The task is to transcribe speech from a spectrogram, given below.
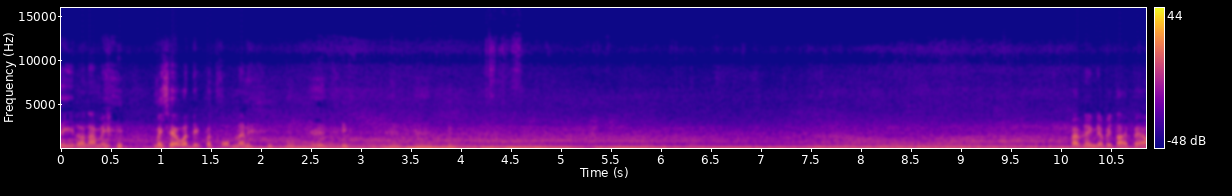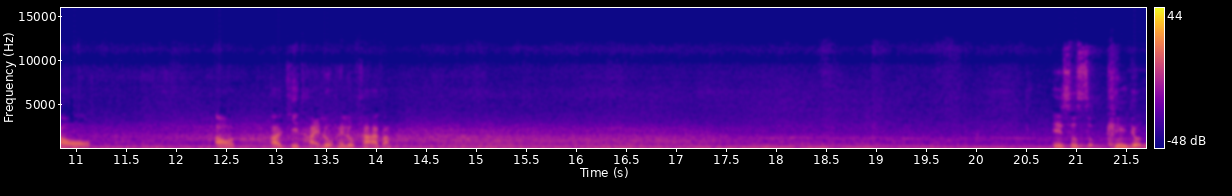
.4 แล้วนะไม่ไม่ใช่ว่าเด็กประถมแล้วนี่ แป๊บหนึ่งเดี๋ยวพี่ต่ายไปเอา เอาเอาที่ถ่ายรูปให้ลูกค้าก่อน อีซูซุคิงยน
